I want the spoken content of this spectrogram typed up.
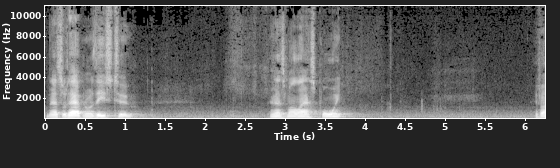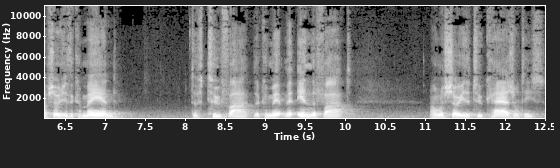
And that's what happened with these two. And that's my last point. If I've showed you the command to, to fight, the commitment in the fight, I'm going to show you the two casualties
